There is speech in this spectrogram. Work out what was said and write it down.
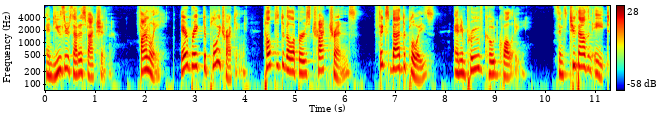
and user satisfaction. Finally, Airbrake deploy tracking helps developers track trends, fix bad deploys, and improve code quality. Since 2008,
